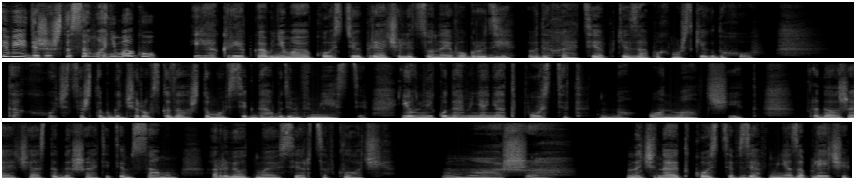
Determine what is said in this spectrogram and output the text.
Видишь же, что сама не могу. Я крепко обнимаю Костю и прячу лицо на его груди, вдыхая терпкий запах мужских духов. Так хочется, чтобы Гончаров сказал, что мы всегда будем вместе, и он никуда меня не отпустит, но он молчит, продолжая часто дышать и тем самым рвет мое сердце в клочья. «Маша...» Начинает Костя, взяв меня за плечи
